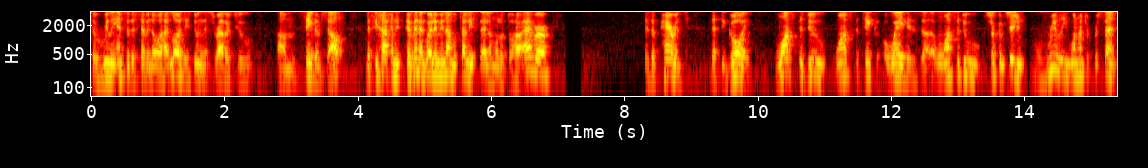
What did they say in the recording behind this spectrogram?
to really enter the seven Noahide laws. He's doing this rather to um, save himself. However, is apparent that the goy wants to do, wants to take away his, uh, wants to do circumcision really 100%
